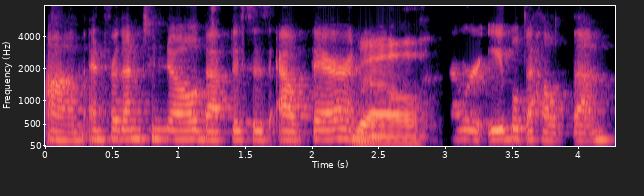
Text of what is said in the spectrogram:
um, and for them to know that this is out there and well, that we're able to help them.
